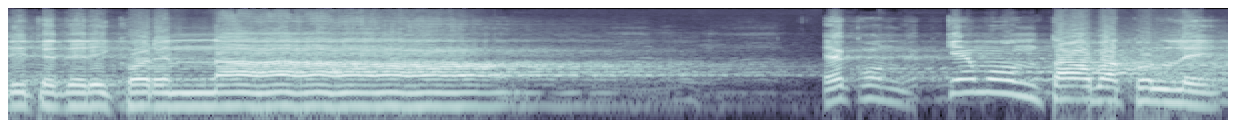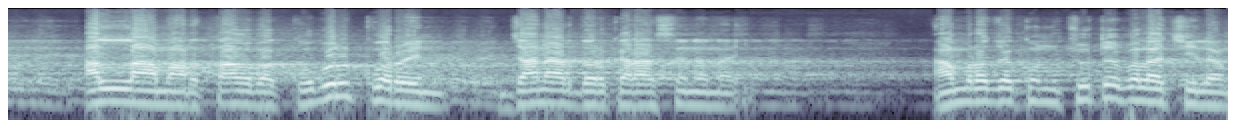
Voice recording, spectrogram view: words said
দিতে দেরি করেন না। এখন কেমন তাওবা করলে আল্লাহ আমার তাওবা কবুল করেন জানার দরকার আছে না নাই? আমরা যখন ছোটবেলা ছিলাম,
